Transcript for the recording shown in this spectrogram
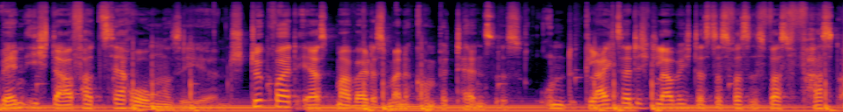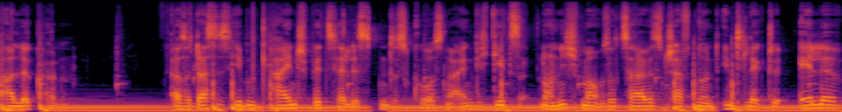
wenn ich da Verzerrungen sehe. Ein Stück weit erstmal, weil das meine Kompetenz ist. Und gleichzeitig glaube ich, dass das was ist, was fast alle können. Also das ist eben kein Spezialistendiskurs. Eigentlich geht es noch nicht mal um Sozialwissenschaften und Intellektuelle,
